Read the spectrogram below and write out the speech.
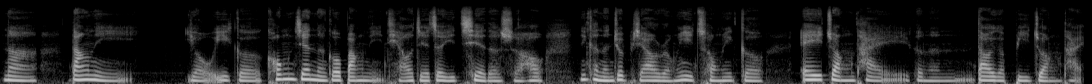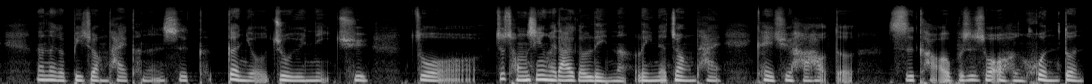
那当你有一个空间能够帮你调节这一切的时候，你可能就比较容易从一个 A 状态可能到一个 B 状态。那那个 B 状态可能是更有助于你去做，就重新回到一个零啊零的状态，可以去好好的思考，而不是说哦很混沌，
